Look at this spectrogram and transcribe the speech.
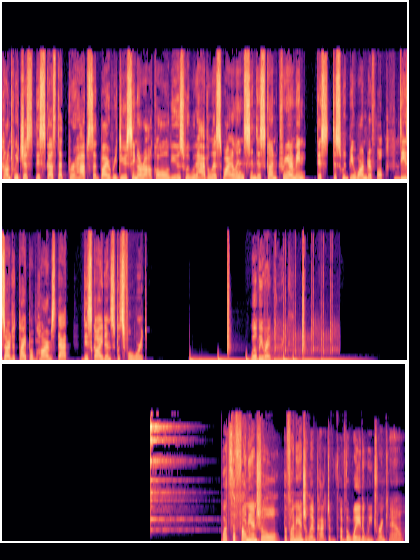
Can't we just discuss that perhaps that by reducing our alcohol use, we would have less violence in this country? I mean, this this would be wonderful. Mm. These are the type of harms that this guidance puts forward. We'll be right back. What's the financial the financial impact of, of the way that we drink now?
